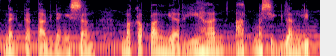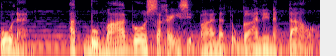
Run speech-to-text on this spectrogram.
nagtatag ng isang makapangyarihan at masiglang lipunan at bumago sa kaisipan at ugali ng tao.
